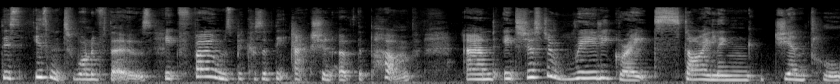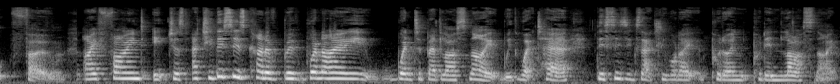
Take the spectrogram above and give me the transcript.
This isn't one of those. It foams because of the action of the pump and it's just a really great styling gentle foam. I find it just actually this is kind of when i went to bed last night with wet hair this is exactly what i put on put in last night.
